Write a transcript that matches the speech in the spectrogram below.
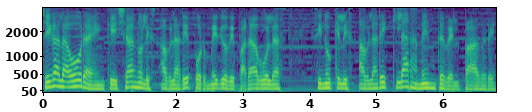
Llega la hora en que ya no les hablaré por medio de parábolas, sino que les hablaré claramente del Padre.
